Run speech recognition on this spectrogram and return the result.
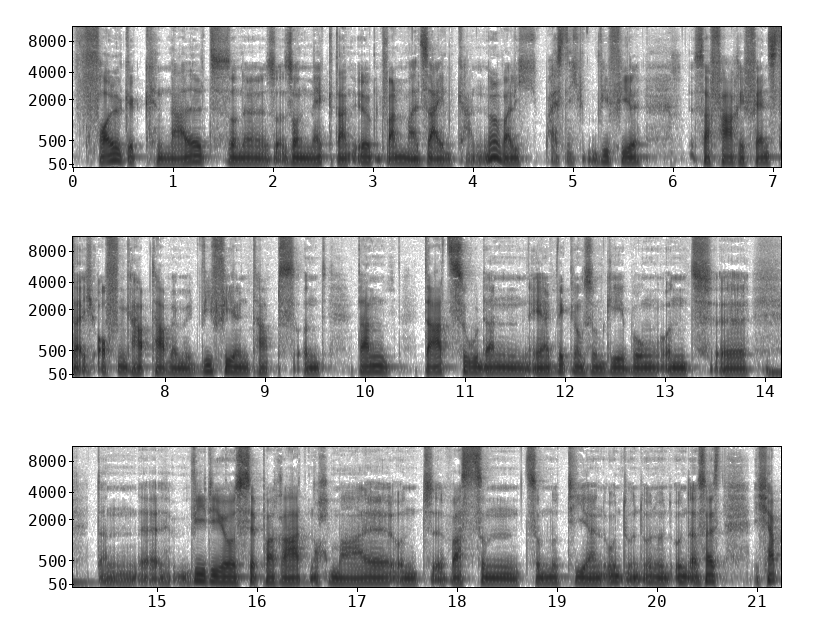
vollgeknallt so, eine, so, so ein Mac dann irgendwann mal sein kann. Ne? Weil ich weiß nicht, wie viel Safari-Fenster ich offen gehabt habe, mit wie vielen Tabs und dann dazu dann eher Entwicklungsumgebung und äh, dann äh, Videos separat nochmal und äh, was zum, zum Notieren und, und, und, und, und. Das heißt, ich habe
